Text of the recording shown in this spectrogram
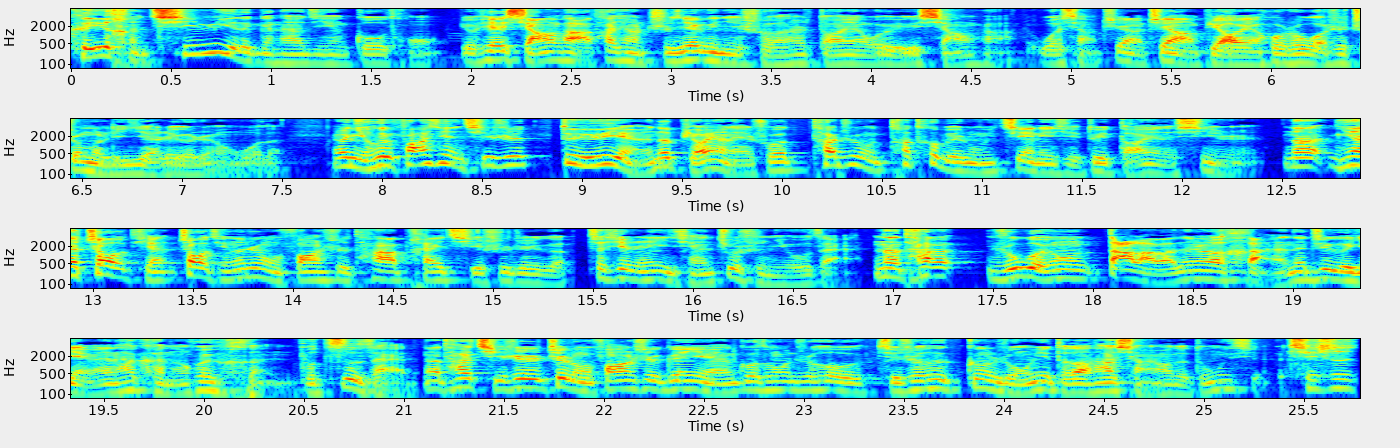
可以很亲密的跟他进行沟通。有些想法，他想直接跟你说，他说导演，我有一个想法，我想这样这样表演，或者我是这么理解这个人物的。然后你会发现，其实对于演员的表演来说，他这种他特别容易建立起对导演的信任。那你看赵田赵婷的这种方式，他拍骑士这个，这些人以前就是牛仔，那他如果用大喇叭在那喊，那这个演员他可能会很不自在。那他其实这种方式跟演员沟通之后，其实会更容易。得到他想要的东西，其实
